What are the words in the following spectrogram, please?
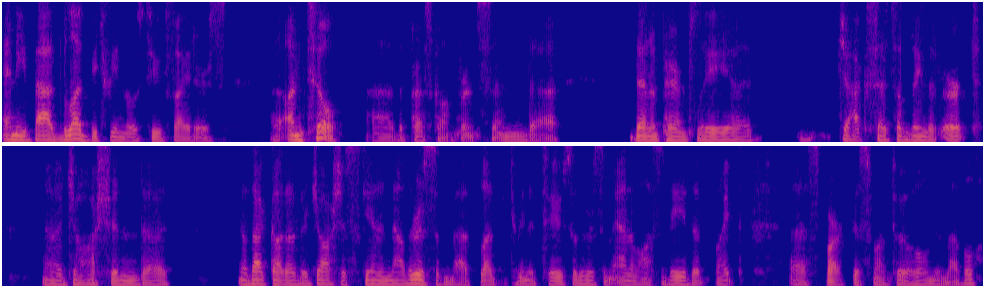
any bad blood between those two fighters uh, until uh, the press conference, and uh, then apparently uh, Jack said something that irked uh, Josh, and you know that got under Josh's skin, and now there is some bad blood between the two, so there is some animosity that might spark this one to a whole new level.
